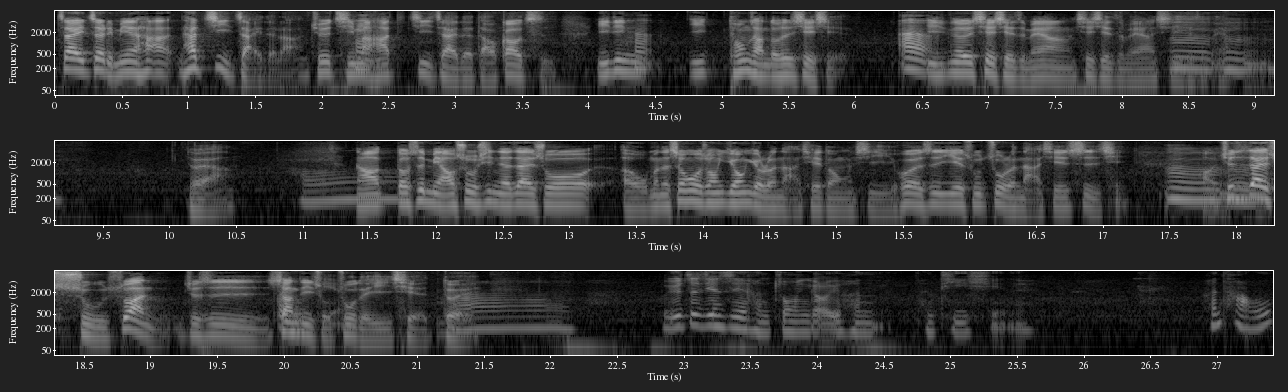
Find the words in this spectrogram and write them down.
在这里面他，他他记载的啦，就是起码他记载的祷告词，一定一通常都是谢谢，嗯，一定都是谢谢怎么样，谢谢怎么样，谢谢怎么样，嗯，对啊。然后都是描述性的在说，呃，我们的生活中拥有了哪些东西，或者是耶稣做了哪些事情，嗯，啊、就是在数算，就是上帝所做的一切。对、啊，我觉得这件事也很重要，也很很提醒，哎，很好哦。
